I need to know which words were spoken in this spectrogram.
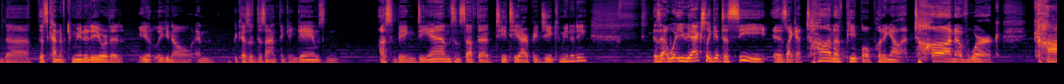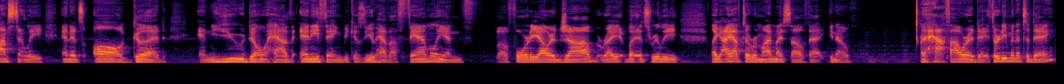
the this kind of community or the you know and because of design thinking games and us being dms and stuff the ttrpg community is that what you actually get to see is like a ton of people putting out a ton of work constantly and it's all good and you don't have anything because you have a family and a 40 hour job right but it's really like i have to remind myself that you know a half hour a day, 30 minutes a day,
